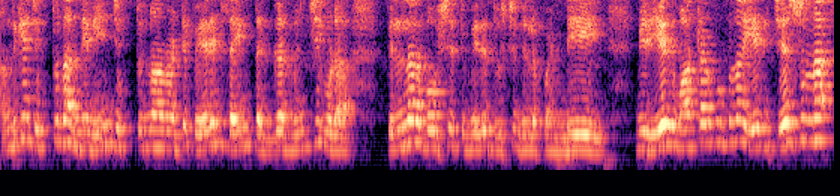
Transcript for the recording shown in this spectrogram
అందుకే చెప్తున్నాను నేను ఏం చెప్తున్నాను అంటే పేరెంట్స్ అయిన దగ్గర నుంచి కూడా పిల్లల భవిష్యత్తు మీద దృష్టి నిలపండి. మీరు ఏది మాట్లాడుకుంటున్నా ఏది చేస్తున్నా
